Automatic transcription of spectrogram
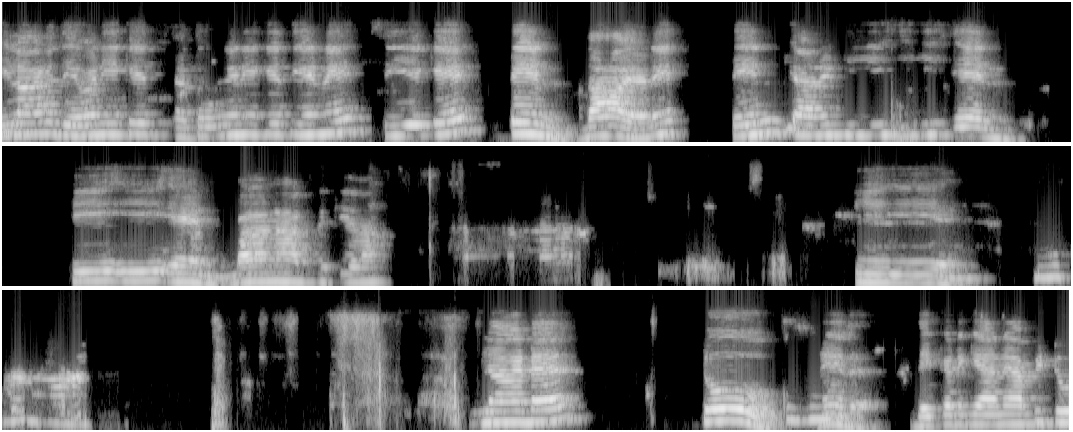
ඊළඟට දෙවැනි එකේ තුන්වෙනි එකේ තියෙන්නේ C එකේ 10 10 නේ 10 කියන්නේ T E N. T E N. බලන්න හරිද කියලා T E N. ඊළඟට 2 නේද දෙකට කියන්නේ අපි 2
